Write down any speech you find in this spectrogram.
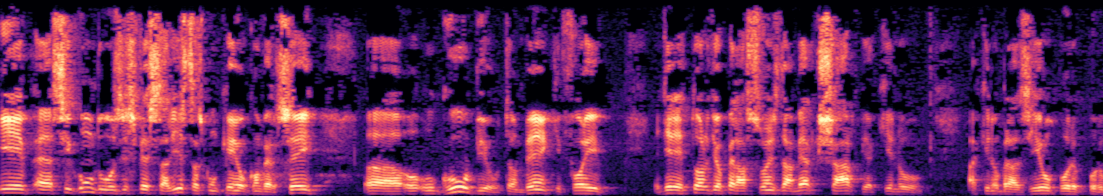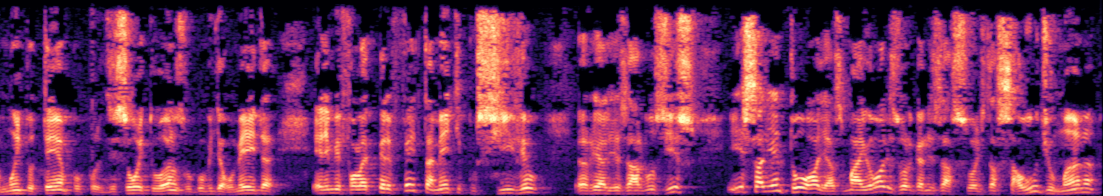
E, é, segundo os especialistas com quem eu conversei, o, o Gúbio também, que foi diretor de operações da Merck Sharp aqui no, aqui no Brasil por, por muito tempo, por 18 anos, o Gubi de Almeida, ele me falou é perfeitamente possível eh, realizarmos isso. E salientou, olha, as maiores organizações da saúde humana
